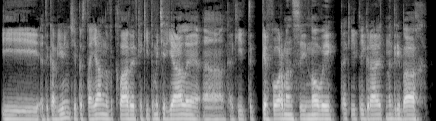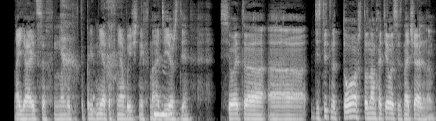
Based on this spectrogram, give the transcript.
и это комьюнити постоянно выкладывает какие-то материалы, э, какие-то перформансы новые, какие-то играют на грибах, на яйцах, на каких-то предметах необычных, на одежде. Все это э, действительно то, что нам хотелось изначально.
